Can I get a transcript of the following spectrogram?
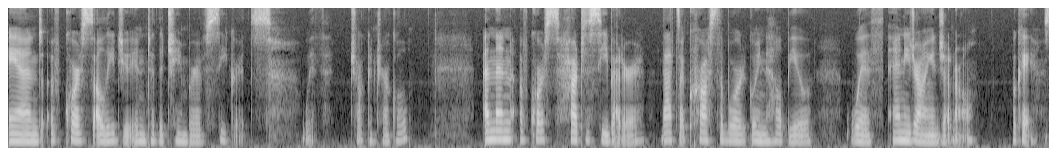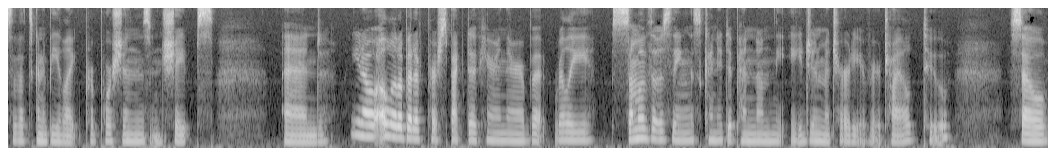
And of course, I'll lead you into the Chamber of Secrets with chalk and charcoal. And then, of course, how to see better. That's across the board going to help you with any drawing in general. Okay, so that's going to be like proportions and shapes and, you know, a little bit of perspective here and there, but really some of those things kind of depend on the age and maturity of your child too. So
